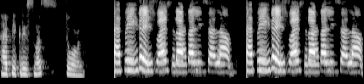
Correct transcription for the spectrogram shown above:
happy Christmas to all Happy Christmas, Natalie Salam. Happy Christmas, Natalie Salam.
